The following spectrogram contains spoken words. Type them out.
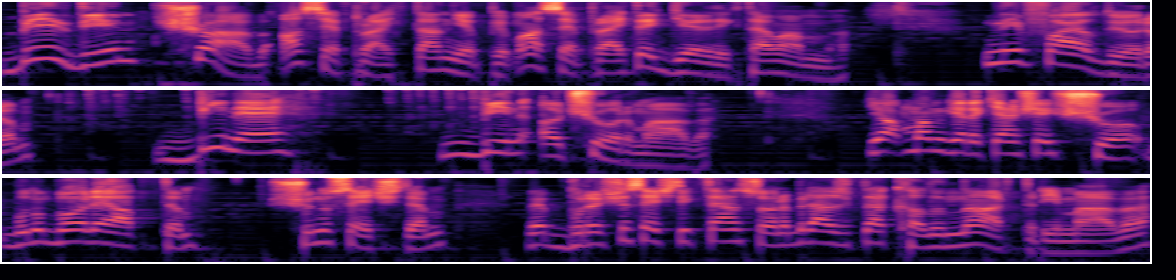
Bildiğin şu abi. Aseprite'dan yapıyorum. Aseprite'e girdik tamam mı? New file diyorum. Bine bin açıyorum abi. Yapmam gereken şey şu. Bunu böyle yaptım. Şunu seçtim. Ve brush'ı seçtikten sonra birazcık daha kalınlığı arttırayım abi.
